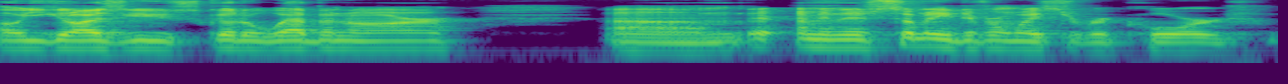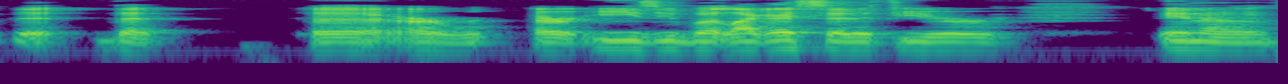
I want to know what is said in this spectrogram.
Oh, you can always use GoToWebinar. Um, I mean, there's so many different ways to record that that uh, are are easy. But like I said, if you're in a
